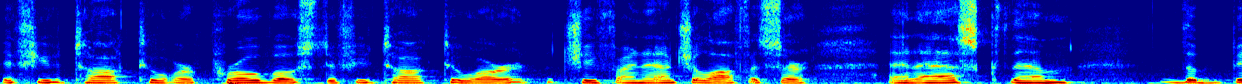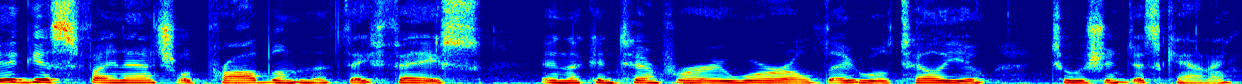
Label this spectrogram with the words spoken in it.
if you talk to our provost, if you talk to our chief financial officer, and ask them the biggest financial problem that they face in the contemporary world, they will tell you tuition discounting.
